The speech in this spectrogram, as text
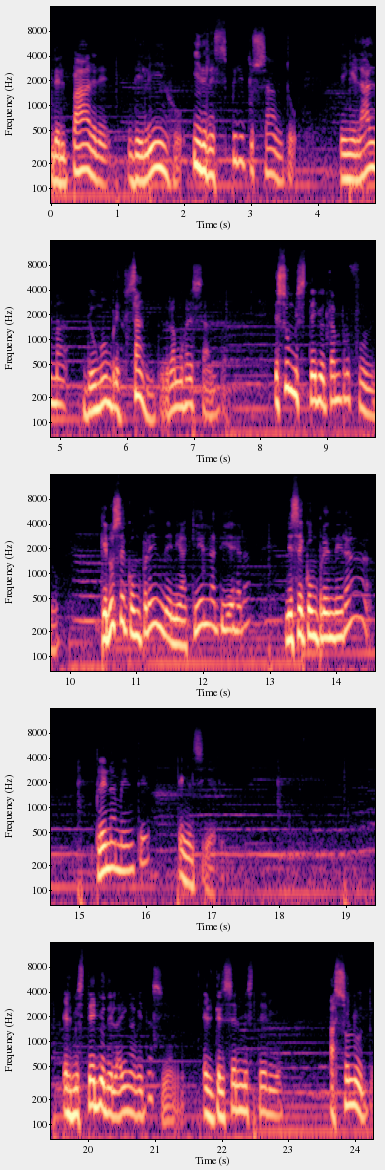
del Padre, del Hijo y del Espíritu Santo en el alma de un hombre santo, de una mujer santa, es un misterio tan profundo que no se comprende ni aquí en la tierra, ni se comprenderá plenamente en el cielo. El misterio de la inhabitación, el tercer misterio absoluto,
